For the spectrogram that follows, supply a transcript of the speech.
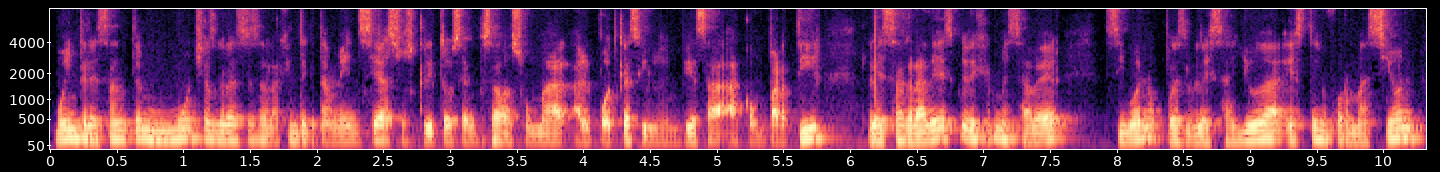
muy interesante. Muchas gracias a la gente que también se ha suscrito, se ha empezado a sumar al podcast y lo empieza a compartir. Les agradezco y déjenme saber si, bueno, pues les ayuda esta información.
